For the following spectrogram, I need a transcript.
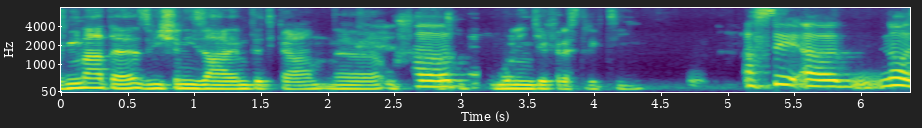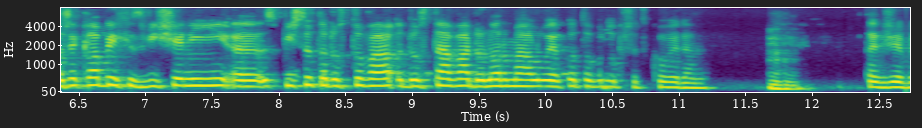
vnímáte zvýšený zájem teďka uh, už uh, uvolnění těch restrikcí? Asi, eh, no řekla bych zvýšený, eh, spíš se to dostává, dostává do normálu, jako to bylo před covidem. Mm-hmm. Takže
